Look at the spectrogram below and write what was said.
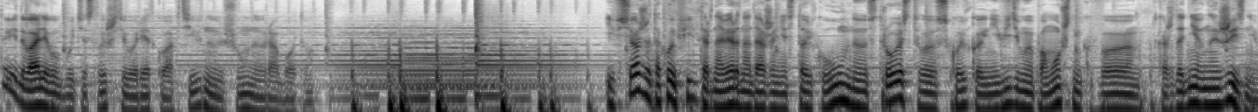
то едва ли вы будете слышать его редкую активную и шумную работу. И все же такой фильтр, наверное, даже не столько умное устройство, сколько невидимый помощник в каждодневной жизни,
